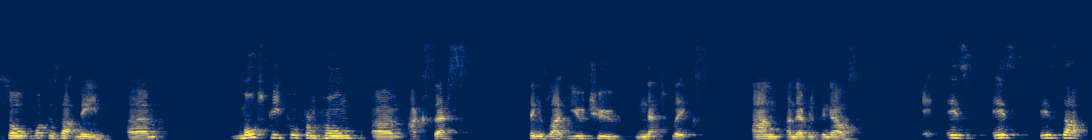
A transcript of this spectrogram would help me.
so what does that mean? Um, most people from home um, access things like YouTube, Netflix, and, and everything else. Is, is, is, that,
